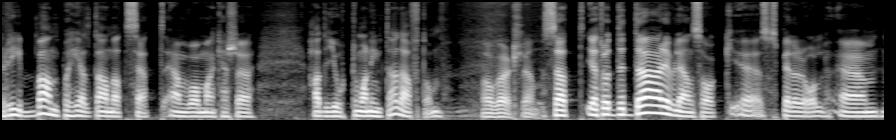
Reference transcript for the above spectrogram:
ribban på helt annat sätt än vad man kanske hade gjort om man inte hade haft dem. Ja, verkligen. Så att jag tror att det där är väl en sak eh, som spelar roll. Ehm,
